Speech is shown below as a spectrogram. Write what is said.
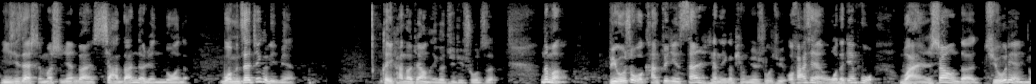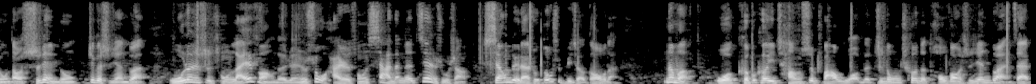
以及在什么时间段下单的人多的，我们在这个里面可以看到这样的一个具体数字。那么，比如说我看最近三十天的一个平均数据，我发现我的店铺晚上的九点钟到十点钟这个时间段。无论是从来访的人数，还是从下单的件数上，相对来说都是比较高的。那么，我可不可以尝试把我的直通车的投放时间段在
